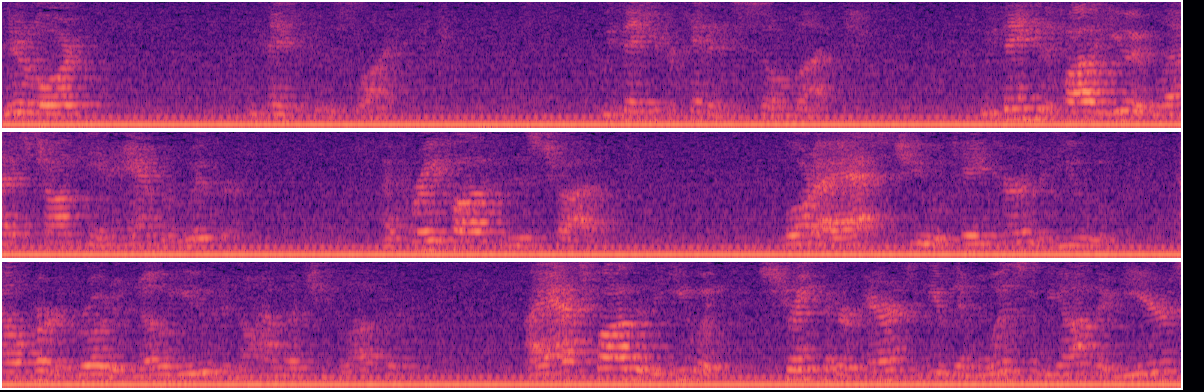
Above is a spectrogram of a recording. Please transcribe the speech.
Dear Lord, we thank you for this life. We thank you for Kennedy so much. We thank you that, Father, you have blessed Chauncey and Amber with her. I pray, Father, for this child. Lord, I ask that you would take her, that you would help her to grow to know you, to know how much you love her. I ask, Father, that you would strengthen her parents and give them wisdom beyond their years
